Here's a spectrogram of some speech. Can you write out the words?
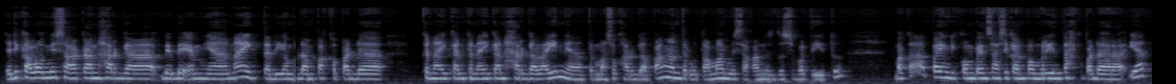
Jadi kalau misalkan harga BBM-nya naik tadi yang berdampak kepada kenaikan-kenaikan harga lainnya termasuk harga pangan terutama misalkan itu seperti itu, maka apa yang dikompensasikan pemerintah kepada rakyat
